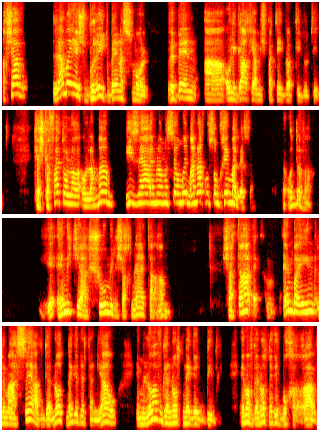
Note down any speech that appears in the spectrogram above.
עכשיו, למה יש ברית בין השמאל ובין האוליגרכיה המשפטית והפקידותית? כי השקפת עולמם היא זהה, הם למעשה אומרים, אנחנו סומכים עליכם. ועוד דבר, הם התייאשו מלשכנע את העם. שאתה, הם באים, למעשה ההפגנות נגד נתניהו, הן לא הפגנות נגד ביבי. הן הפגנות נגד בוחריו,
